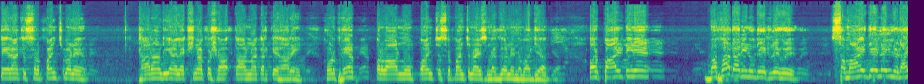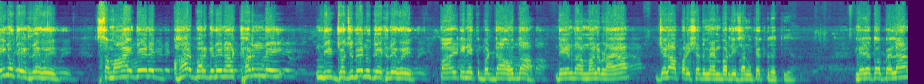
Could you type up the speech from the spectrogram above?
13 ਚ ਸਰਪੰਚ ਬਣੇ 18 ਦੀਆਂ ਇਲੈਕਸ਼ਨਾਂ ਕੁਛ ਕਾਰਨਾਂ ਕਰਕੇ ਹਾਰੇ। ਹੁਣ ਫਿਰ ਪਰਿਵਾਰ ਨੂੰ ਪੰਚ ਸਰਪੰਚ ਨਾਲ ਇਸ ਨਗਰ ਨੇ ਨਵਾਜਿਆ। ਔਰ ਪਾਰਟੀ ਨੇ ਵਫਾਦਾਰੀ ਨੂੰ ਦੇਖਦੇ ਹੋਏ, ਸਮਾਜ ਦੇ ਲਈ ਲੜਾਈ ਨੂੰ ਦੇਖਦੇ ਹੋਏ, ਸਮਾਜ ਦੇ ਲਈ ਹਰ ਵਰਗ ਦੇ ਨਾਲ ਖੜਨ ਦੇ ਜਜ਼ਬੇ ਨੂੰ ਦੇਖਦੇ ਹੋਏ ਪਾਰਟੀ ਨੇ ਇੱਕ ਵੱਡਾ ਅਹੁਦਾ ਦੇਣ ਦਾ ਮਨ ਬਣਾਇਆ, ਜ਼ਿਲ੍ਹਾ ਪਰਿਸ਼ਦ ਮੈਂਬਰ ਦੀ ਸਾਨੂੰ ਟਿਕਟ ਦਿੱਤੀ ਹੈ ਮੇਰੇ ਤੋਂ ਪਹਿਲਾਂ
